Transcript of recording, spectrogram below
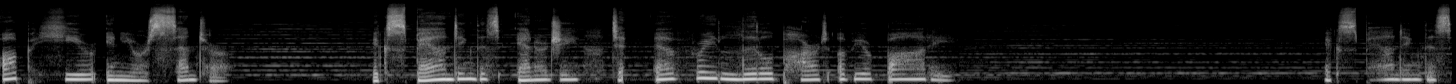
up here in your center, expanding this energy to every little part of your body. Expanding this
